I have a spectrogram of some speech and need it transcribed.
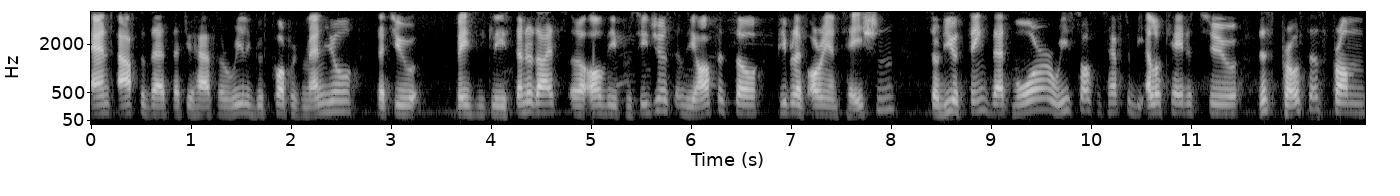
and after that, that you have a really good corporate manual that you basically standardize uh, all the procedures in the office so people have orientation so do you think that more resources have to be allocated to this process from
